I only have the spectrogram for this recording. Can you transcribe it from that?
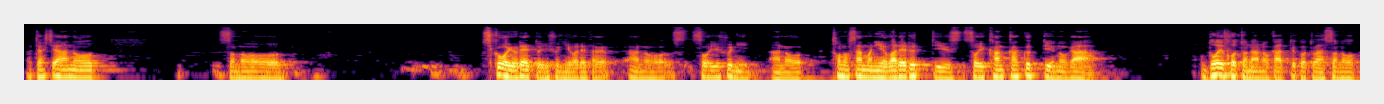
私はあの、その、地高よれというふうに言われた、あの、そういうふうに、あの、殿様に呼ばれるっていう、そういう感覚っていうのが、どういうことなのかってことは、その、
